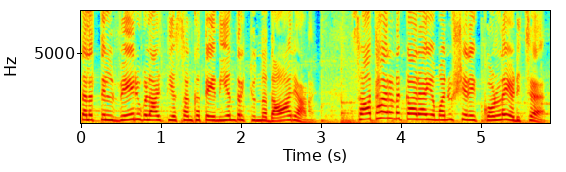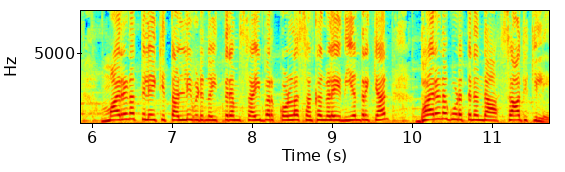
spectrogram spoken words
തലത്തിൽ വേരുകളാഴ്ത്തിയ സംഘത്തെ നിയന്ത്രിക്കുന്നതാരാണ് സാധാരണക്കാരായ മനുഷ്യരെ കൊള്ളയടിച്ച് മരണത്തിലേക്ക് തള്ളിവിടുന്ന ഇത്തരം സൈബർ കൊള്ള സംഘങ്ങളെ നിയന്ത്രിക്കാൻ ഭരണകൂടത്തിനെന്താ സാധിക്കില്ലേ?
